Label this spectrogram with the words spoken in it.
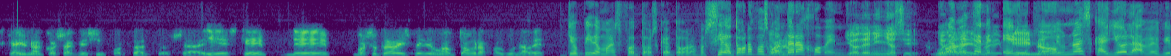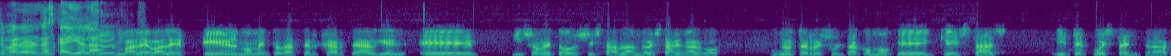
es que hay una cosa que es importante, o sea, y es que eh, ¿Vosotros habéis pedido un autógrafo alguna vez? Yo pido más fotos que autógrafos. Sí, autógrafos cuando era joven. Yo de niño sí. Una vez en, una escayola, me firmaron en una escayola. Vale, vale. Y en el momento de acercarte a alguien, eh, y sobre todo si está hablando, está en algo, ¿no te resulta como que, estás y te cuesta entrar?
